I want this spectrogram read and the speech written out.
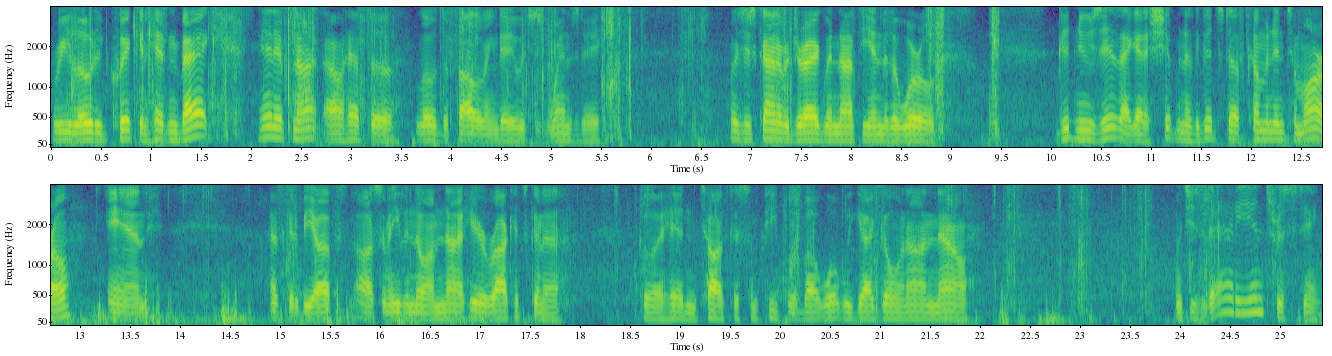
reloaded quick and heading back. And if not, I'll have to load the following day, which is Wednesday, which is kind of a drag, but not the end of the world. Good news is I got a shipment of the good stuff coming in tomorrow, and that's going to be awesome. Even though I'm not here, Rocket's going to go ahead and talk to some people about what we got going on now, which is very interesting.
